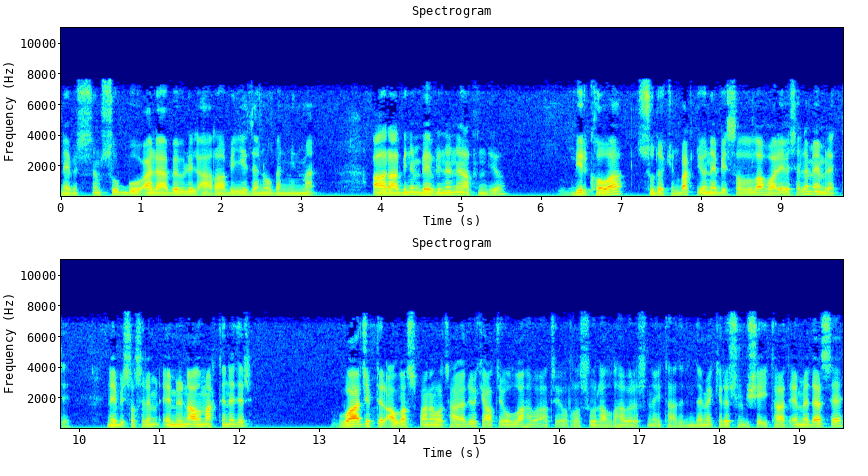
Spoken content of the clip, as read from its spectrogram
Nebi Sallallahu subbu ala bevlil arabiyi zenuben min ma. Arabinin bevline ne yapın diyor? Bir kova su dökün. Bak diyor Nebi sallallahu aleyhi ve sellem emretti. Nebi sallallahu aleyhi ve emrini almak da nedir? vaciptir. Allah subhanehu ve teala diyor ki atıyullah ve atıyor Resul. Allah'a ve Resulüne itaat edin. Demek ki Resul bir şey itaat emrederse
